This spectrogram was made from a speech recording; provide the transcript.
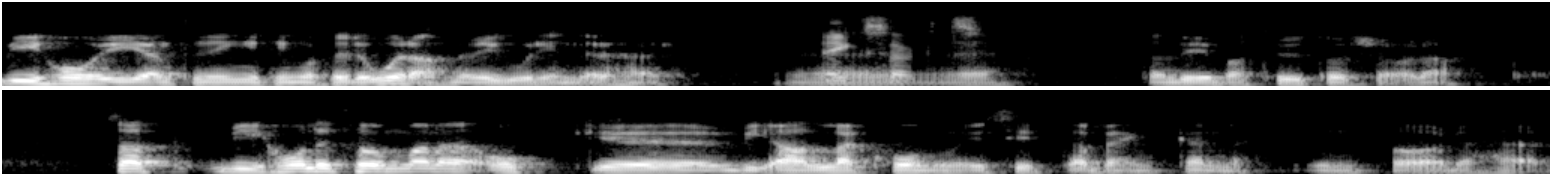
vi har ju egentligen ingenting att förlora när vi går in i det här. Exakt. Eh, utan det är bara tuta och köra. Så att vi håller tummarna och eh, vi alla kommer ju sitta bänkande inför det här.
